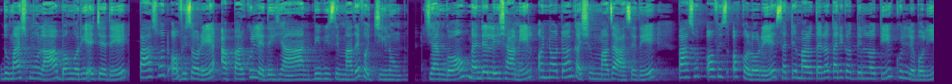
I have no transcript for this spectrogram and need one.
দুমাস মূলা বংগৰী এজে দে পাছপোর্ট অফিসরে আব্বার কুল্লে দেহিয়ান বিবিসির মাঝে ফজিলুম। ইয়াঙ্গং মেন্ডেলি সামিল অন্যতম কাশুম মাজা আছে দে। পাছপোর্ট অফিস অকলরে সেপ্টেম্বর তেরো তারিখের দিন লতি খুললে বলি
